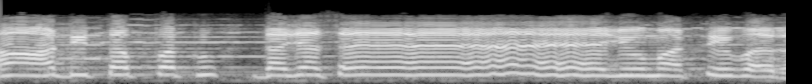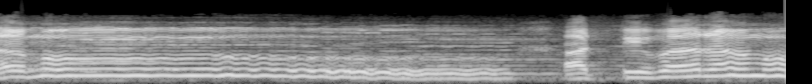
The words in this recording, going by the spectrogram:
ఆడి తప్పకు దయసేయుమతివరము అతివరము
